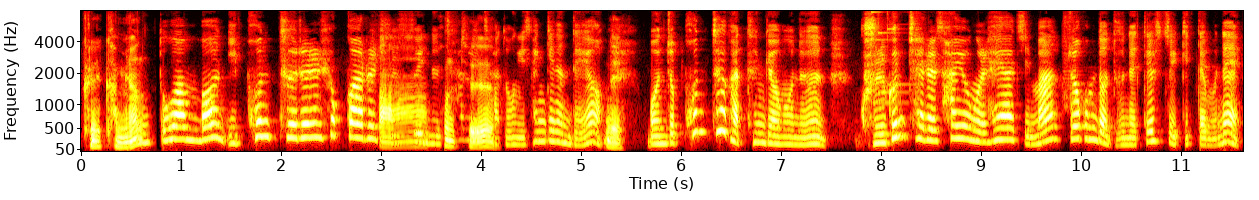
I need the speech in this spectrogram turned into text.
클릭하면 또 한번 이 폰트를 효과를 줄 수 아, 있는 폰트. 창이 자동이 생기는데요. 네. 먼저 폰트 같은 경우는 굵은 채를 사용을 해야지만 조금 더 눈에 띌 수 있기 때문에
